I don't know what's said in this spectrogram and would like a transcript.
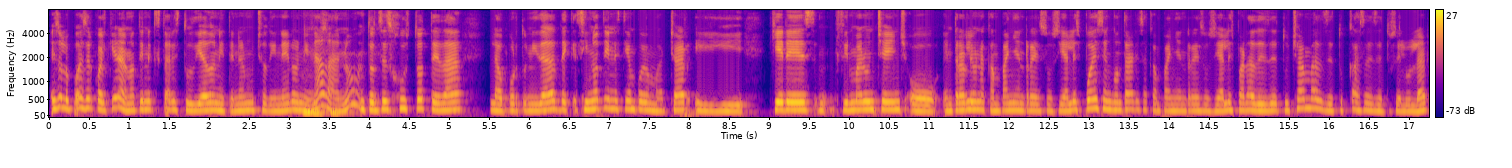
Eso lo puede hacer cualquiera, no tiene que estar estudiado ni tener mucho dinero ni nada, ¿no? Entonces justo te da la oportunidad de que si no tienes tiempo de marchar y quieres firmar un change o entrarle a una campaña en redes sociales, puedes encontrar esa campaña en redes sociales para desde tu chamba, desde tu casa, desde tu celular,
